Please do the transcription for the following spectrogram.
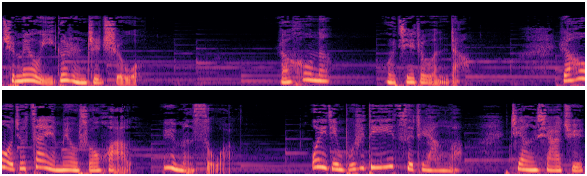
却没有一个人支持我。然后呢，我接着问道，然后我就再也没有说话了，郁闷死我了。我已经不是第一次这样了。这样下去，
